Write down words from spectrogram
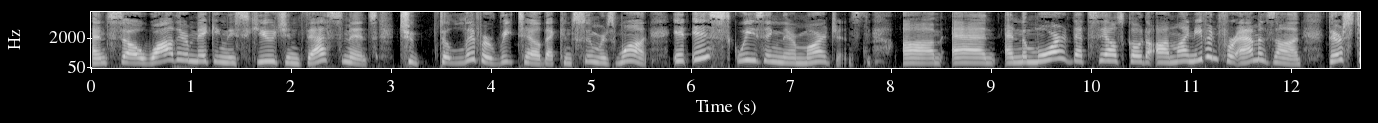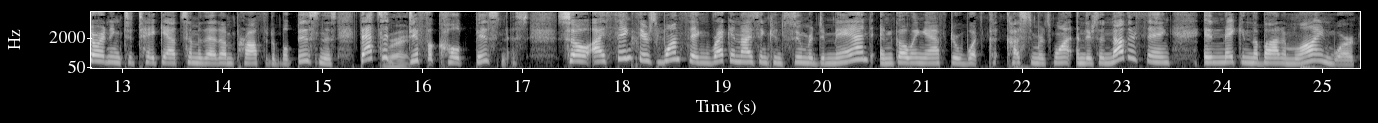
And so while they're making these huge investments to deliver retail that consumers want, it is squeezing their margins. Um, and and the more that sales go to online, even for Amazon, they're starting to take out some of that unprofitable business. That's a right. difficult business. So I think there's one thing recognizing consumer demand and going after what c- customers want, and there's another thing in making the bottom line work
